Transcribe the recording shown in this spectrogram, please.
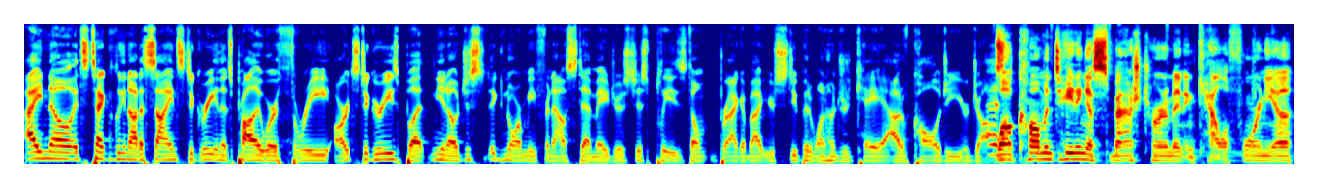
I know it's technically not a science degree, and that's probably worth three arts degrees, but you know, just ignore me for now, STEM majors. Just please don't brag about your stupid 100k out of college a year job. While commentating a Smash tournament in California,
